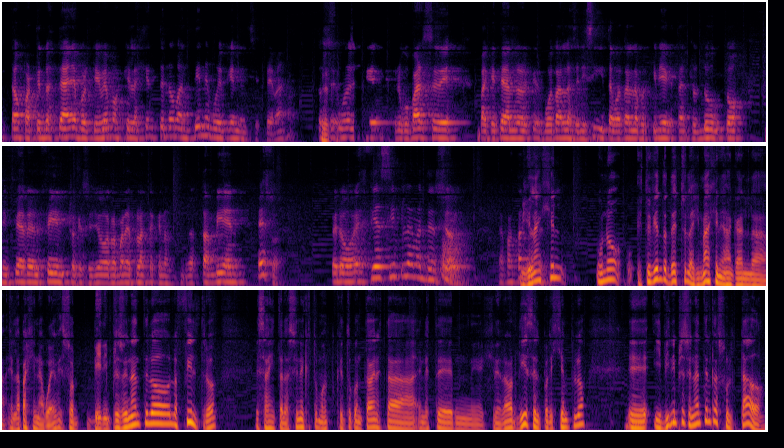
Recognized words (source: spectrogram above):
estamos partiendo este año porque vemos que la gente no mantiene muy bien el sistema. Entonces uno tiene que preocuparse de baquetear, botar la cenicita, botar la porquería que está dentro del ducto, limpiar el filtro, qué sé yo, reponer plantas que no, están bien, eso. Pero es bien simple la mantención. Miguel Ángel, uno, estoy viendo de hecho las imágenes acá en la, en la página web, son bien impresionantes los, los filtros, esas instalaciones que tú, que tú contabas en, esta, en este mm, generador diésel, por ejemplo, eh, y bien impresionante el resultado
